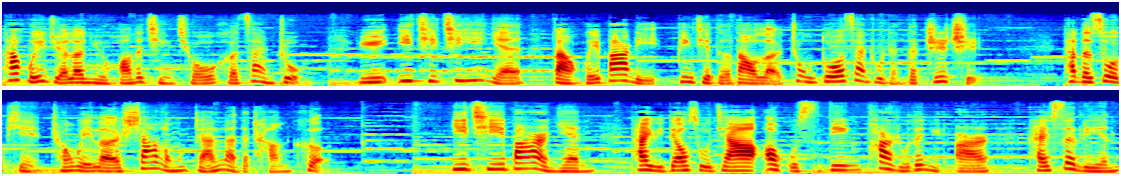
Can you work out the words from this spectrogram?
他回绝了女皇的请求和赞助。于1771年返回巴黎，并且得到了众多赞助人的支持，他的作品成为了沙龙展览的常客。1782年，他与雕塑家奥古斯丁·帕茹的女儿凯瑟琳·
